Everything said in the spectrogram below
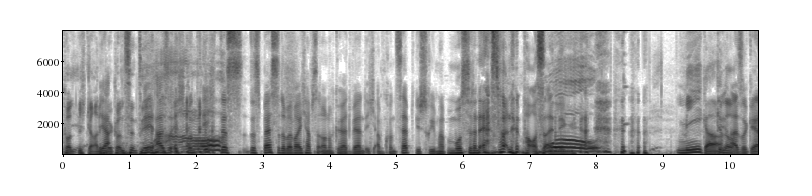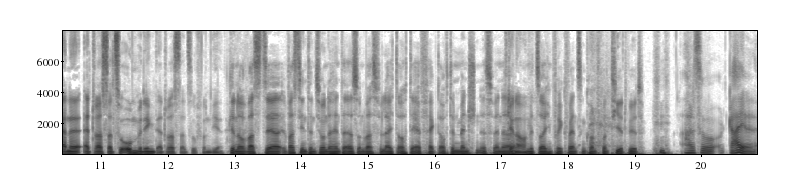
konnte mich gar nicht Ja. mehr Nee, konzentrieren. also ich und ich, das, das Beste dabei war, ich habe es dann auch noch gehört, während ich am Konzept geschrieben habe und musste dann erstmal eine Pause einlegen. Wow. Mega. Genau. Also gerne etwas dazu, unbedingt etwas dazu von dir. Genau, was, der, was die Intention dahinter ist und was vielleicht auch der Effekt auf den Menschen ist, wenn er Genau. mit solchen Frequenzen konfrontiert wird. Also geil.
